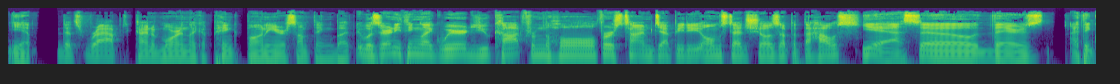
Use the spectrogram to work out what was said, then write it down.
Yep. That's wrapped kind of more in like a pink bunny or something. But was there anything like weird you caught from the whole first time Deputy Olmstead shows up at the house? Yeah, so there's I think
